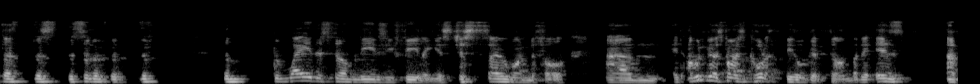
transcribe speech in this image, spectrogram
the the, the sort of the, the the the way this film leaves you feeling is just so wonderful. Um, it, I wouldn't go as far as to call it a feel good film, but it is a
